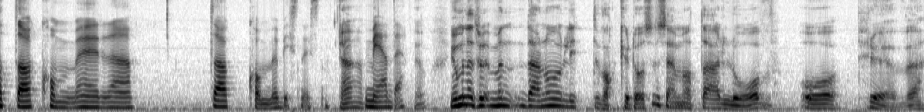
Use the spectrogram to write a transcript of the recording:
at da kommer eh, da kommer businessen Ja. med det. Jo, jo men, jeg tror, men det er noe litt vakkert òg, syns jeg, med at det er lov å prøve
